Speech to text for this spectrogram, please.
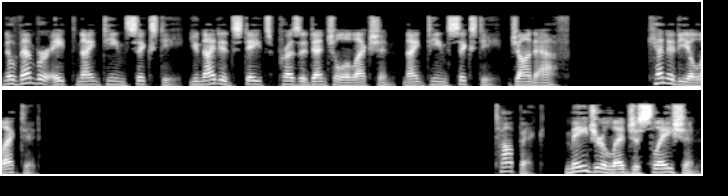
November 8, 1960, United States presidential election, 1960, John F. Kennedy elected. Major legislation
